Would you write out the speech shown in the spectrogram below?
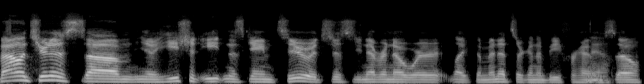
Valanciunas, um, you know, he should eat in this game too. It's just you never know where like the minutes are going to be for him. Yeah. So,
